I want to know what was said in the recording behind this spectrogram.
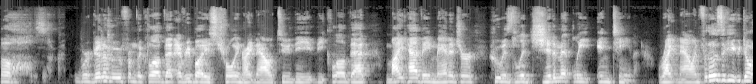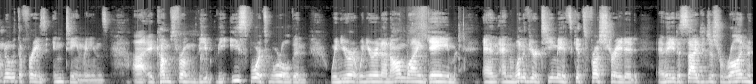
Oh, so we're gonna move from the club that everybody's trolling right now to the the club that might have a manager who is legitimately inting right now. And for those of you who don't know what the phrase inting means, uh, it comes from the the esports world. And when you're when you're in an online game and and one of your teammates gets frustrated and they decide to just run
